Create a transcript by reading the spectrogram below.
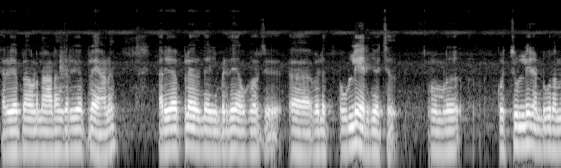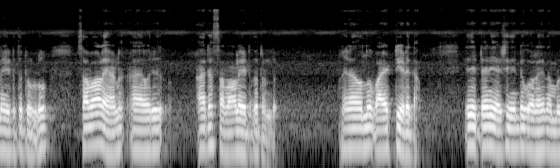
കറിവേപ്പില നമ്മുടെ നാടൻ കറിവേപ്പിലയാണ്. കറിവേപ്പില ഇട്ട് കഴിയുമ്പോഴത്തേക്ക് നമുക്ക് കുറച്ച് വെളു ഉള്ളി അരിഞ്ഞ് വെച്ചത്. നമ്മൾ കൊച്ചുള്ളി രണ്ട് മൂന്നെണ്ണം എടുത്തിട്ടുള്ളൂ. സവാളയാണ് ഒരു അര സവാള എടുത്തിട്ടുണ്ട്. അതിനതൊന്ന് വഴട്ടിയെടുക്കാം ഇതിട്ടതിന് ശേഷം ഇതിന്റെ കുറേ നമ്മൾ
